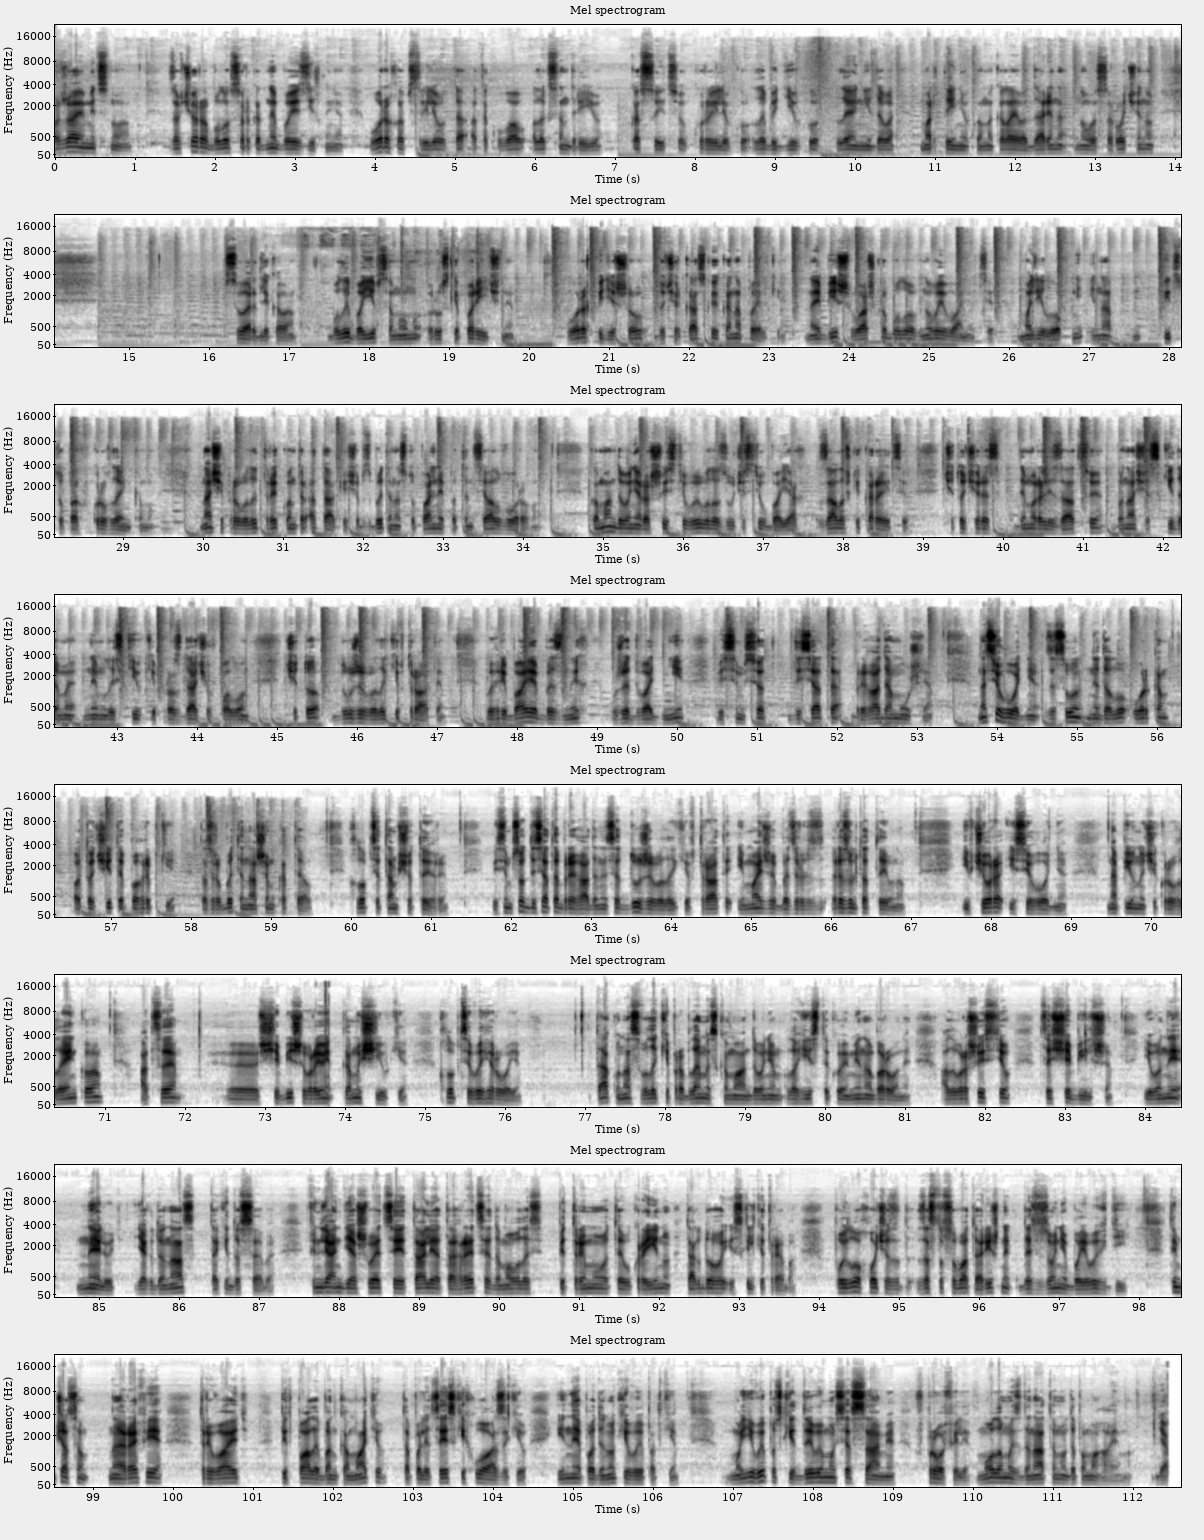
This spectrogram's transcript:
Бажаю міцного. Завчора було 41 боєзіткнення. Ворог обстрілював та атакував Олександрію, Косицю, Курилівку, Лебедівку, Леонідова, Мартинівку, Миколаєва Даріна, Новосорочину, Свердлікова. Були бої в самому Руське Порічне. Ворог підійшов до Черкаської канапельки. Найбільш важко було в Новоіванівці, в Малій Локні і на підступах в Кругленькому. Наші провели три контратаки, щоб збити наступальний потенціал ворогу. Командування рашистів вивело з участі в боях залишки карейців, чи то через деморалізацію, бо наші скидами ним листівки про здачу в полон, чи то дуже великі втрати. Вигрібає без них уже два дні 810-та бригада Мушля. На сьогодні ЗСУ не дало оркам оточити погребки та зробити нашим котел. Хлопці там що тигри. 810-та бригада несе дуже великі втрати і майже безрезультативно. І вчора, і сьогодні на півночі Кругленького, а це е, ще більше в районі Камишівки. Хлопці, ви герої. Так, у нас великі проблеми з командуванням, логістикою, Міноборони, але у рашистів це ще більше. І вони нелють як до нас, так і до себе. Фінляндія, Швеція, Італія та Греція домовились підтримувати Україну так довго і скільки треба. Пойло хоче застосувати орішник десь в зоні бойових дій. Тим часом на Ерефії тривають підпали банкоматів та поліцейських уазиків і непоодинокі випадки. Мої випуски дивимося самі в профілі, молимось, донатимо, допомагаємо. Дякую.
